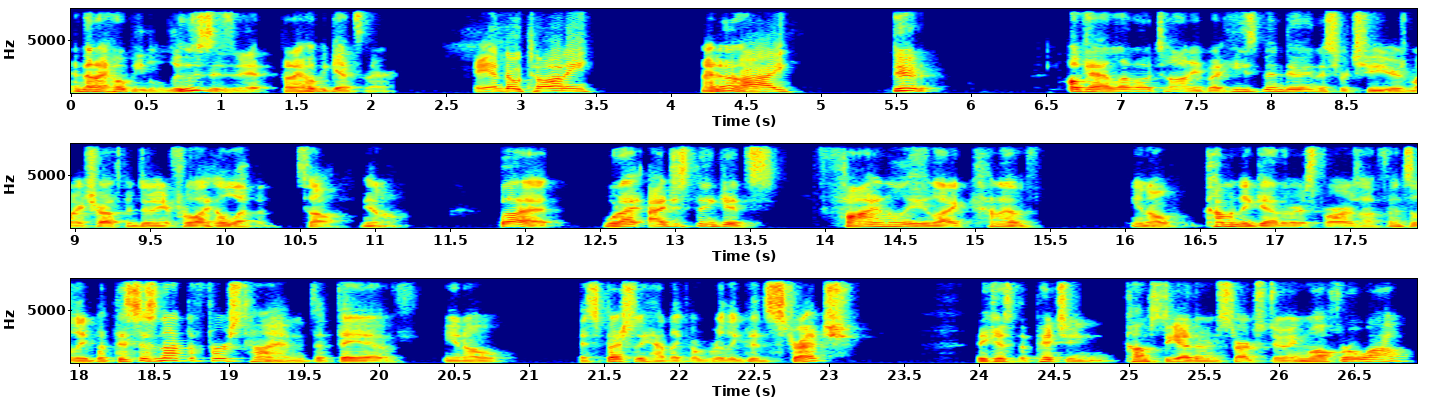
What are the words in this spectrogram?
And then I hope he loses it, but I hope he gets there. and Ohtani. I know, Hi. dude. Okay, I love Ohtani, but he's been doing this for two years. Mike Trout's been doing it for like 11. So, you know, but what I, I just think it's finally like kind of, you know, coming together as far as offensively. But this is not the first time that they have, you know, especially had like a really good stretch because the pitching comes together and starts doing well for a while.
